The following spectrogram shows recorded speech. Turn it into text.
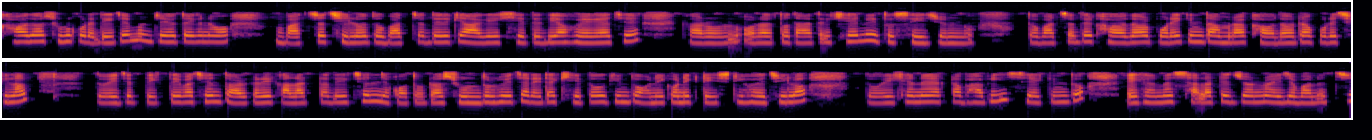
খাওয়া দাওয়া শুরু করে দিয়েছে। মানে যেহেতু এখানে ও বাচ্চা ছিল, তো বাচ্চাদেরকে আগে খেতে দেওয়া হয়ে গেছে। কারণ ওরা তো তাড়াতাড়ি খেয়ে নেয়, তো সেই জন্য। তো বাচ্চাদের খাওয়া দাওয়ার পরে কিন্তু আমরা খাওয়া দাওয়াটা করেছিলাম। তো এই যে দেখতেই পাচ্ছেন, তরকারির কালারটা দেখছেন যে কতটা সুন্দর হয়েছে, আর এটা খেতেও কিন্তু অনেক অনেক টেস্টি হয়েছিল। তো এইখানে একটা ভাবি, সে কিন্তু এখানে স্যালাডের জন্য এই যে বানাচ্ছে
